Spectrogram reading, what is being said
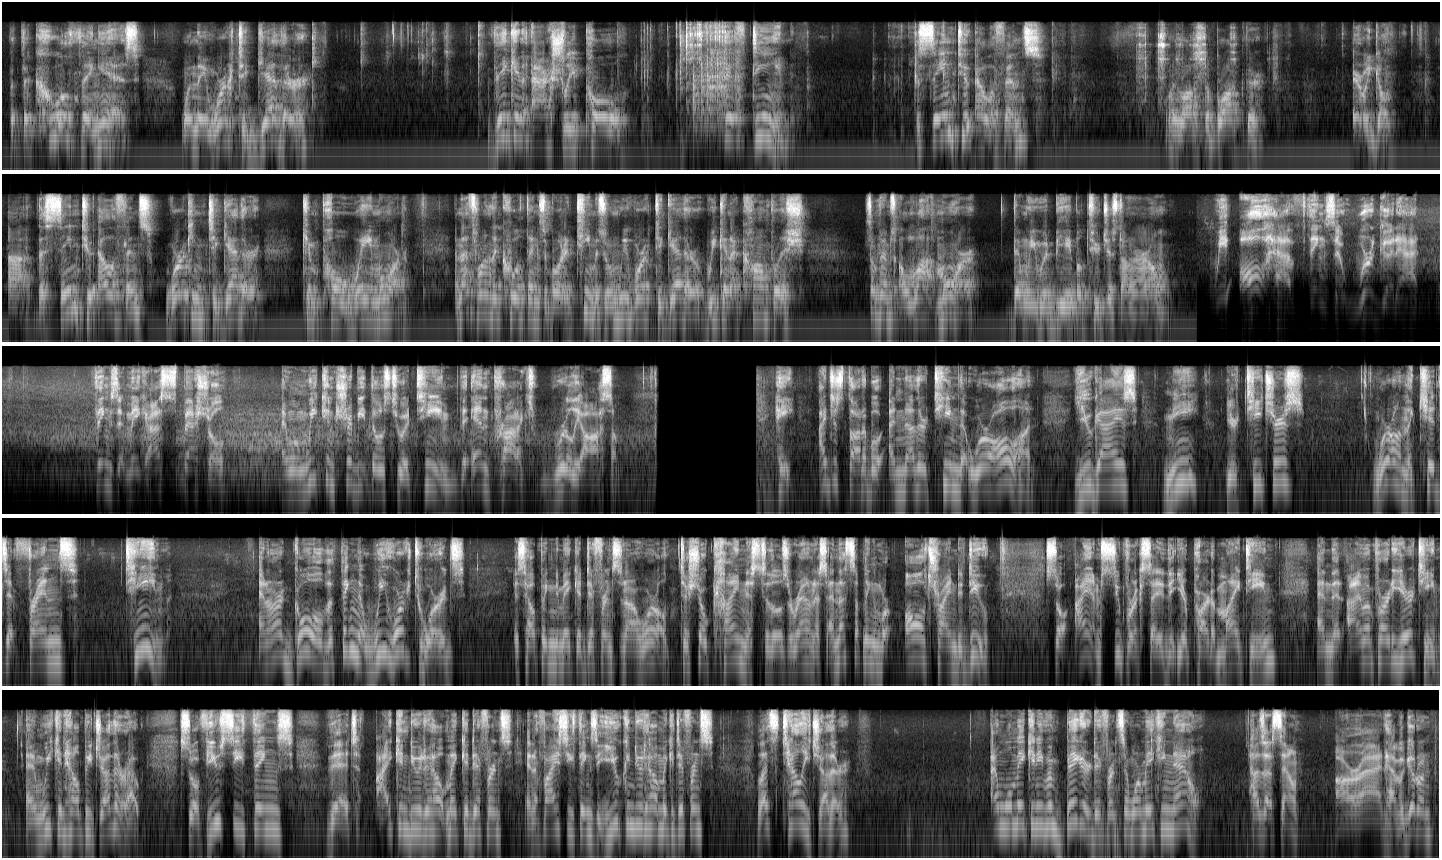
But the cool thing is, when they work together, they can actually pull 15. The same two elephants. Oh, I lost a block there. There we go. Uh, the same two elephants working together can pull way more. And that's one of the cool things about a team is when we work together, we can accomplish sometimes a lot more than we would be able to just on our own. We all have things that we're good at, things that make us special, and when we contribute those to a team, the end product's really awesome. Hey, I just thought about another team that we're all on. You guys, me, your teachers, we're on the Kids at Friends team. And our goal, the thing that we work towards, is helping to make a difference in our world, to show kindness to those around us. And that's something we're all trying to do. So I am super excited that you're part of my team and that I'm a part of your team and we can help each other out. So if you see things that I can do to help make a difference and if I see things that you can do to help make a difference, let's tell each other and we'll make an even bigger difference than we're making now. How's that sound? All right, have a good one.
